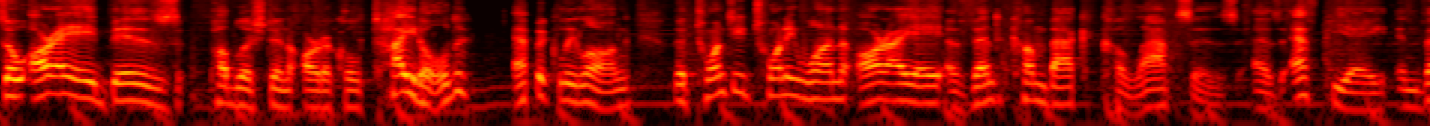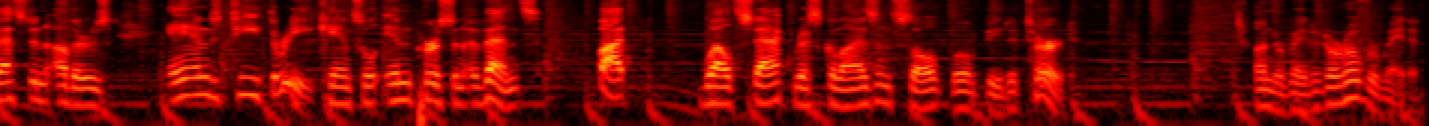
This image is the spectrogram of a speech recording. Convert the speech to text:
So, RIABiz published an article titled epically long, the 2021 RIA event comeback collapses as FPA, Invest in Others, and T3 cancel in person events, but WealthStack, Riskalyze, and Salt won't be deterred. Underrated or overrated?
